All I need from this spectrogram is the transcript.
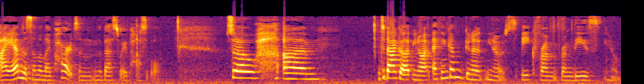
I am the sum of my parts in the best way possible. So. Um, to back up, you know, I think I'm gonna, you know, speak from from these, you know,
